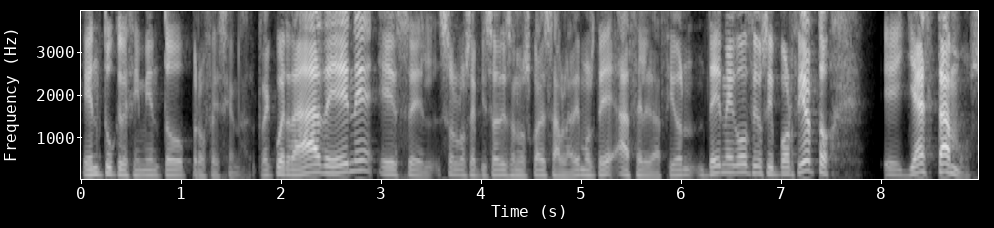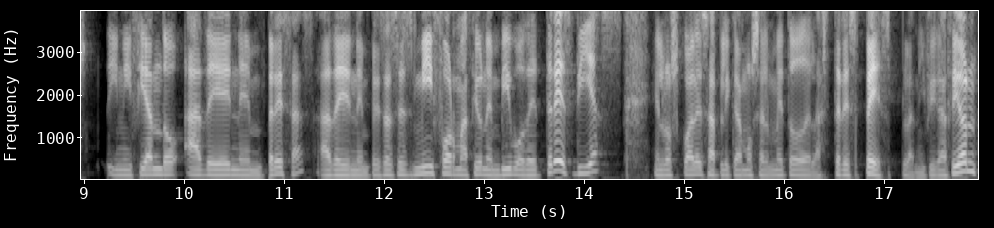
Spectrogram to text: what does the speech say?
en tu crecimiento profesional. Recuerda, ADN es el, son los episodios en los cuales hablaremos de aceleración de negocios y por cierto, eh, ya estamos iniciando ADN Empresas. ADN Empresas es mi formación en vivo de tres días en los cuales aplicamos el método de las tres Ps, planificación,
